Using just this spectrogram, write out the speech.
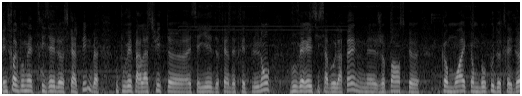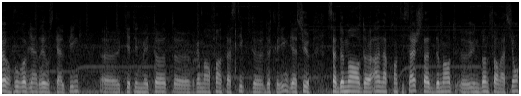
Et une fois que vous maîtrisez le scalping, ben, vous pouvez par la suite euh, essayer de faire des trades plus longs. Vous verrez si ça vaut la peine mais je pense que comme moi et comme beaucoup de traders, vous reviendrez au scalping euh, qui est une méthode euh, vraiment fantastique de, trading. Bien sûr ça demande un apprentissage, ça demande euh, une bonne formation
